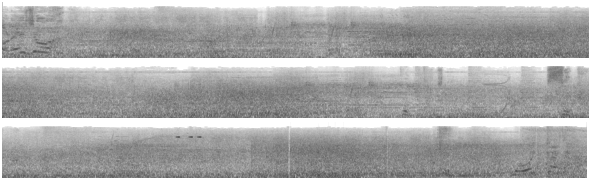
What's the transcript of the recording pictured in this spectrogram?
これ以上は。世界もう一回だ。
